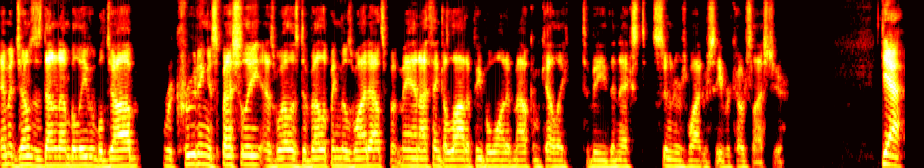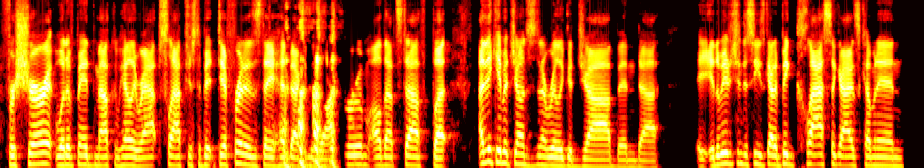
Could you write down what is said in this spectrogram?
Emmett Jones has done an unbelievable job recruiting, especially as well as developing those wideouts. But man, I think a lot of people wanted Malcolm Kelly to be the next Sooners wide receiver coach last year. Yeah, for sure. It would have made the Malcolm Kelly rap slap just a bit different as they head back into the locker room, all that stuff. But I think Emmett Jones has done a really good job, and uh, it'll be interesting to see. He's got a big class of guys coming in.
